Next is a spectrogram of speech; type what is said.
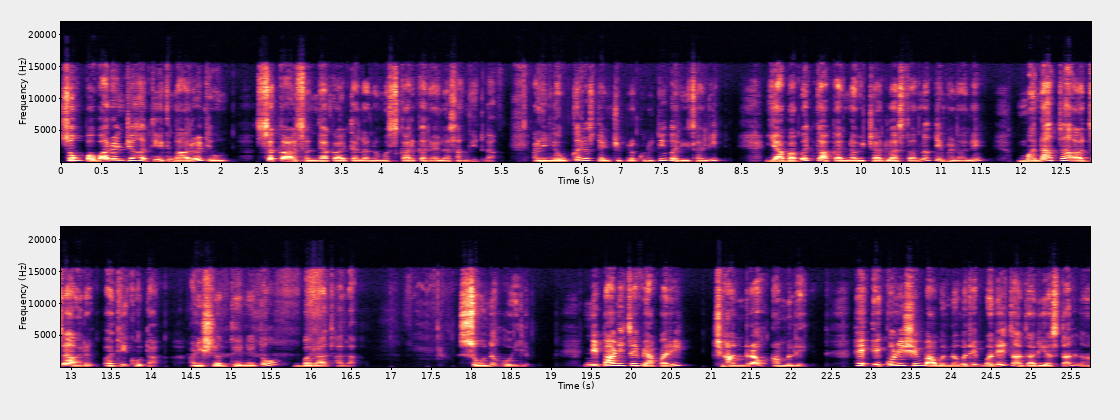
सौ पवारांच्या हाती एक नारळ ठेवून सकाळ संध्याकाळ त्याला नमस्कार करायला सांगितला आणि लवकरच त्यांची प्रकृती बरी झाली. याबाबत काकांना विचारलं असताना ते म्हणाले मनाचा आजार अधिक होता आणि श्रद्धेने तो बरा झाला. सोनं होईल. निपाणीचे व्यापारी छानराव आंबले. हे एकोणीसशे बावन्नमध्ये बरेच आजारी असताना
